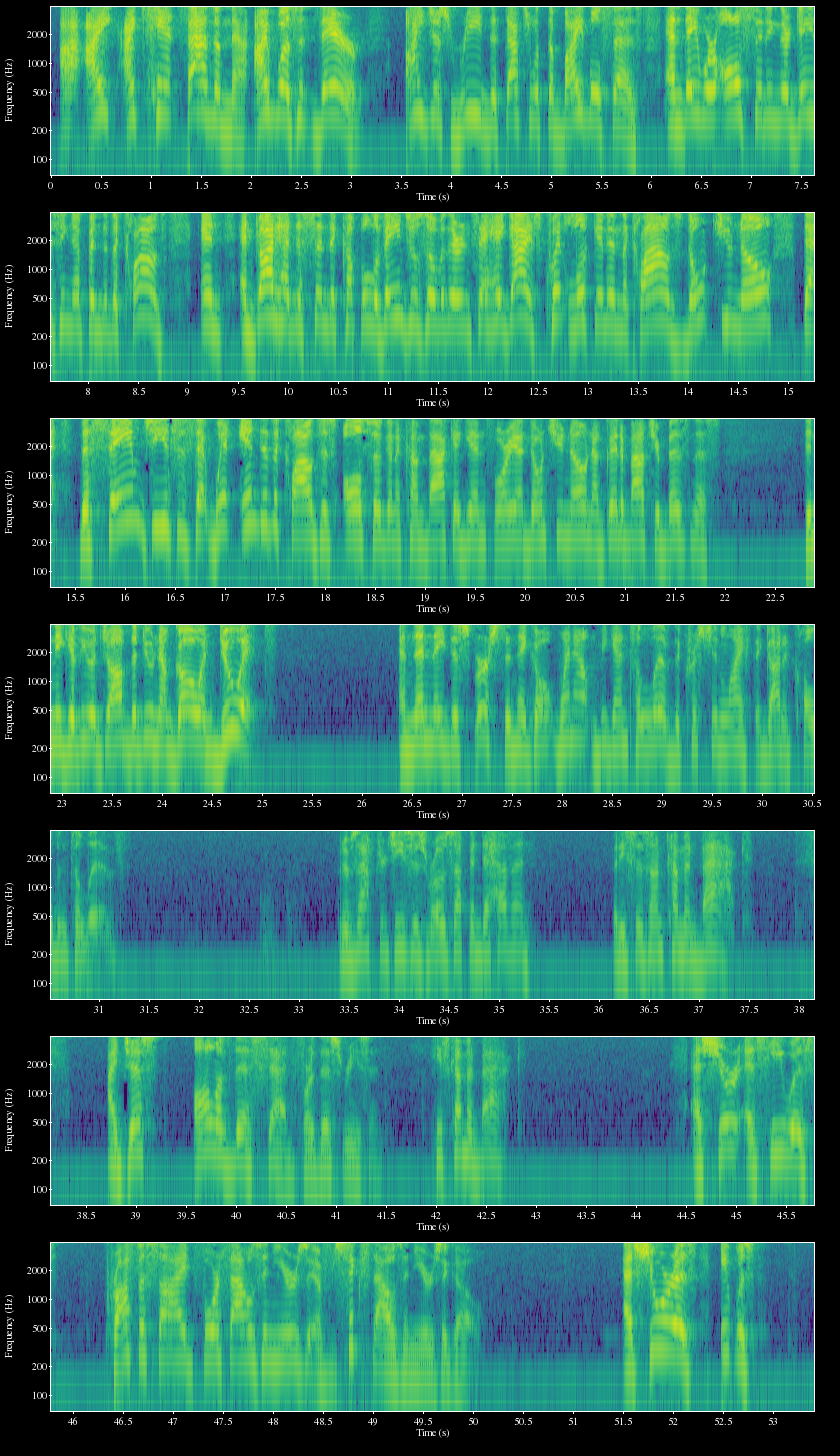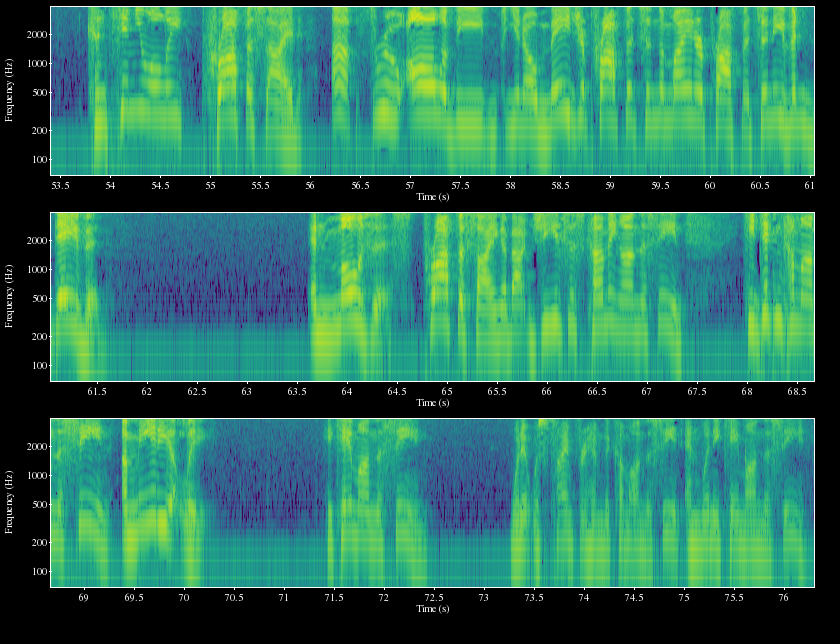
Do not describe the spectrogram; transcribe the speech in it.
I, I, I can't fathom that. I wasn't there. I just read that that's what the Bible says. And they were all sitting there gazing up into the clouds. And, and God had to send a couple of angels over there and say, hey guys, quit looking in the clouds. Don't you know that the same Jesus that went into the clouds is also going to come back again for you? Don't you know? Now get about your business. Didn't he give you a job to do? Now go and do it. And then they dispersed and they go, went out and began to live the Christian life that God had called them to live. But it was after Jesus rose up into heaven. But he says, I'm coming back. I just, all of this said for this reason. He's coming back. As sure as he was prophesied 4,000 years, 6,000 years ago, as sure as it was continually prophesied up through all of the, you know, major prophets and the minor prophets and even David, and Moses prophesying about Jesus coming on the scene. He didn't come on the scene immediately. He came on the scene when it was time for him to come on the scene. And when he came on the scene,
